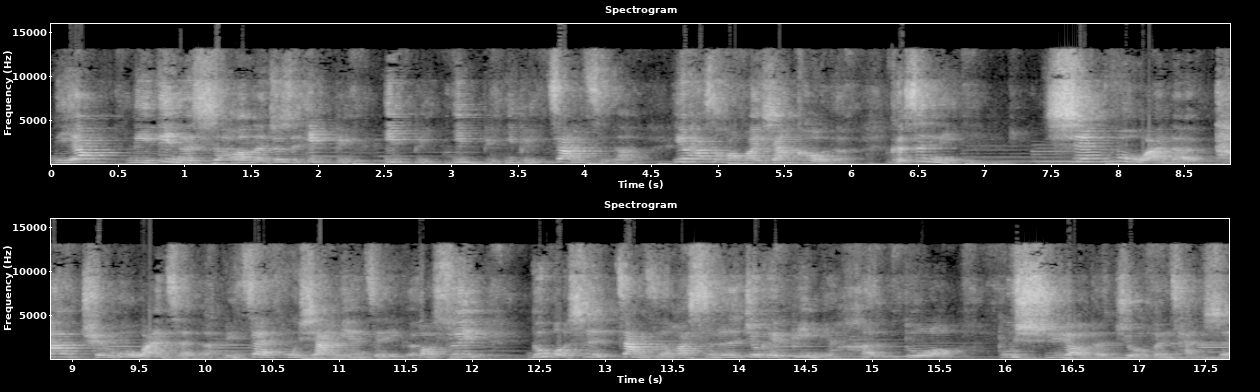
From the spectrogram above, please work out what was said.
你要拟定的时候呢，就是一笔一笔一笔一笔这样子呢，因为它是环环相扣的。可是你先付完了，它全部完成了，你再付下面这一个哦。所以如果是这样子的话，是不是就可以避免很多不需要的纠纷产生？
